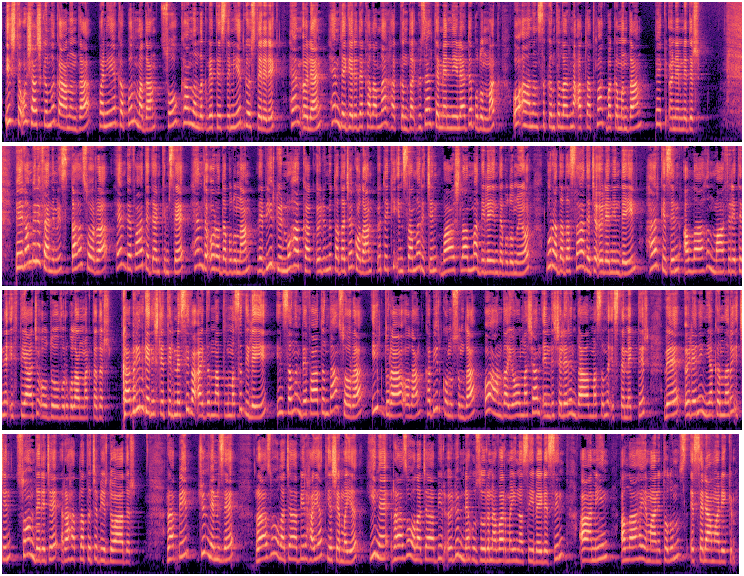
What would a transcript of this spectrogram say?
İşte o şaşkınlık anında paniğe kapılmadan soğukkanlılık ve teslimiyet göstererek hem ölen hem de geride kalanlar hakkında güzel temennilerde bulunmak o anın sıkıntılarını atlatmak bakımından pek önemlidir. Peygamber Efendimiz daha sonra hem vefat eden kimse hem de orada bulunan ve bir gün muhakkak ölümü tadacak olan öteki insanlar için bağışlanma dileğinde bulunuyor. Burada da sadece ölenin değil, herkesin Allah'ın mağfiretine ihtiyacı olduğu vurgulanmaktadır. Kabrin genişletilmesi ve aydınlatılması dileği insanın vefatından sonra ilk durağı olan kabir konusunda o anda yoğunlaşan endişelerin dağılmasını istemektir ve ölenin yakınları için son derece rahatlatıcı bir duadır. Rabbim cümlemize razı olacağı bir hayat yaşamayı, yine razı olacağı bir ölümle huzuruna varmayı nasip eylesin. Amin. Allah'a emanet olunuz. Esselamu Aleyküm.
